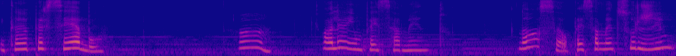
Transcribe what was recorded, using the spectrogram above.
Então eu percebo. Ah, olha aí um pensamento. Nossa, o pensamento surgiu.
